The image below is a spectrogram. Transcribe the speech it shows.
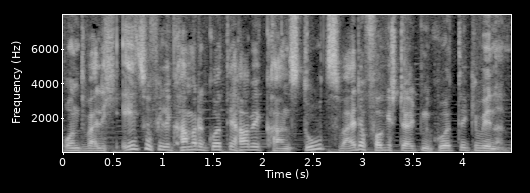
Und weil ich eh zu viele Kameragurte habe, kannst du zwei der vorgestellten Gurte gewinnen.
